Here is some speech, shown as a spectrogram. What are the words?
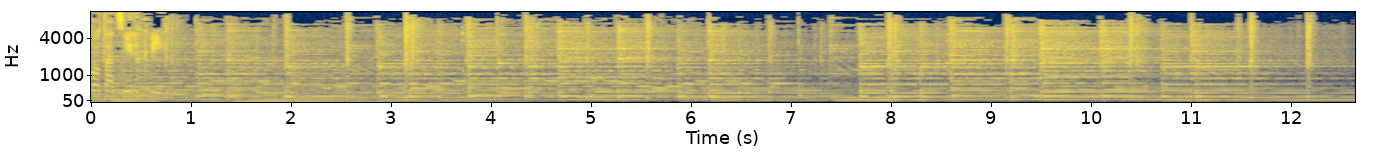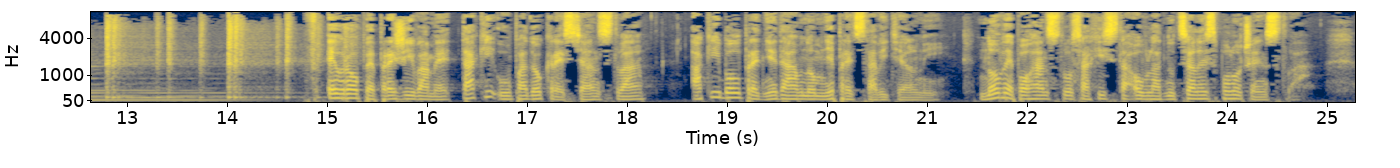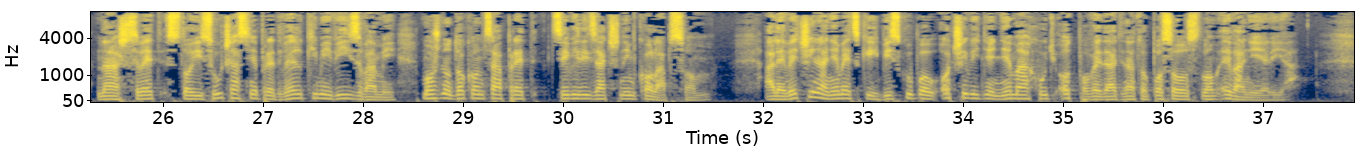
života cirkvi. Európe prežívame taký úpadok kresťanstva, aký bol pred nedávnom nepredstaviteľný. Nové pohanstvo sa chystá ovládnuť celé spoločenstva. Náš svet stojí súčasne pred veľkými výzvami, možno dokonca pred civilizačným kolapsom. Ale väčšina nemeckých biskupov očividne nemá chuť odpovedať na to posolstvom Evanielia.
